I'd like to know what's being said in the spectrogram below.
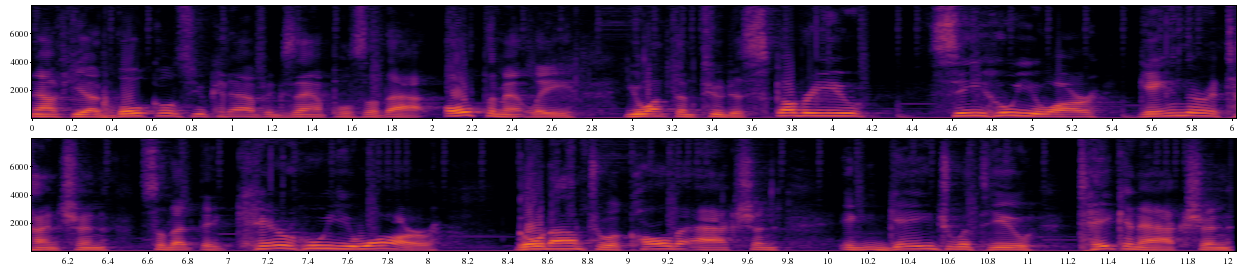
Now, if you had vocals, you could have examples of that. Ultimately, you want them to discover you, see who you are, gain their attention so that they care who you are, go down to a call to action, engage with you, take an action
